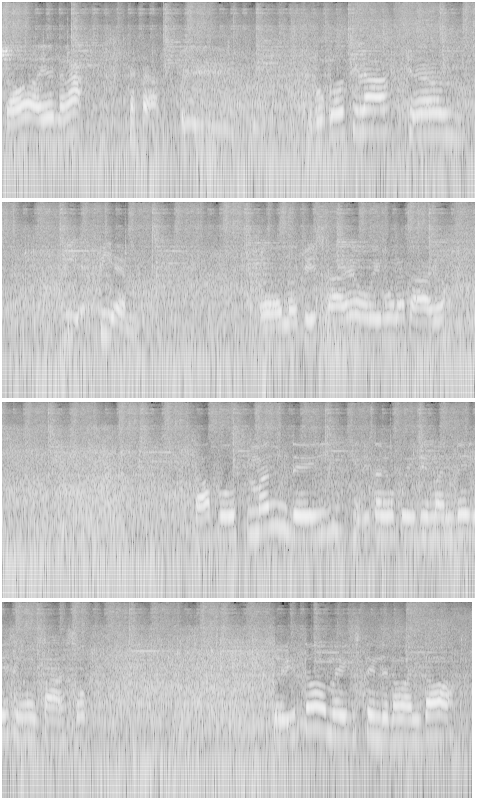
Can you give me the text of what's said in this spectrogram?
So, ayun na nga. Nag-close sila 12 P- PM. So, no choice tayo. Uwi muna tayo. Tapos, Monday. Hindi tayo pwede Monday kasi may pasok. So, ito. May extended naman to.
